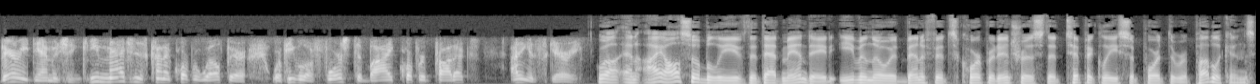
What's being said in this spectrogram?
very damaging. Can you imagine this kind of corporate welfare where people are forced to buy corporate products? I think it's scary. Well, and I also believe that that mandate, even though it benefits corporate interests that typically support the Republicans,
